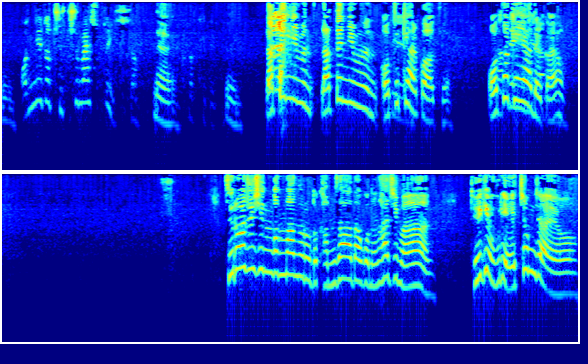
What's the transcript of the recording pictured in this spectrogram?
음, 언니도 주춤할 수도 있어. 네. 그렇게 되면. 라떼님은 라떼님은 어떻게 할것 같아요? 어떻게 해야 될까요? 들어주시는 것만으로도 감사하다고는 하지만 되게 우리 애청자예요.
